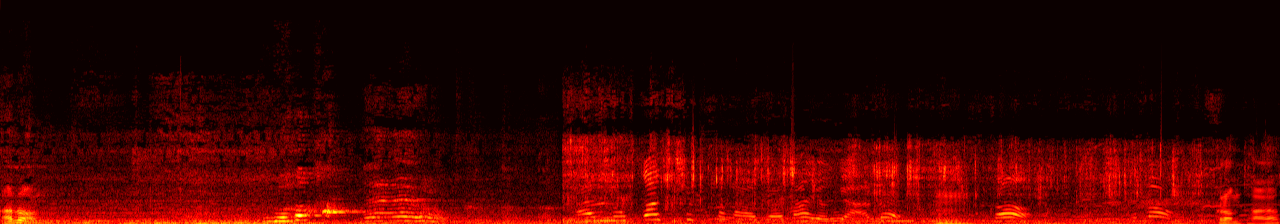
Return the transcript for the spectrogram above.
아론 네. 여기 안에. 음저 그냥 그럼 다요?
